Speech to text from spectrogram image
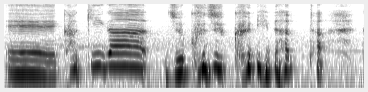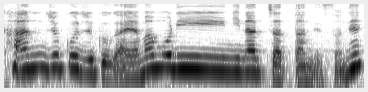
えー、柿が熟々になった 完熟熟が山盛りになっちゃったんですよね。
